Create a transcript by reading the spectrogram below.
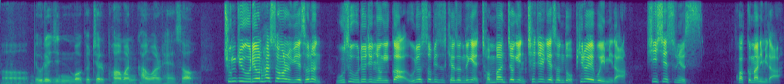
어, 의료진 뭐 교체를 포함한 강화를 해서 충주 의료원 활성화를 위해서는 우수 의료진 영입과 의료 서비스 개선 등의 전반적인 체질 개선도 필요해 보입니다. CCS 뉴스 곽금만입니다.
